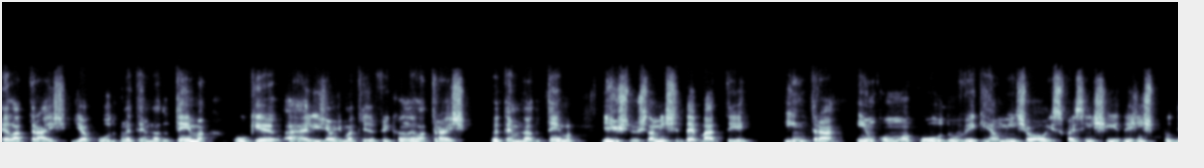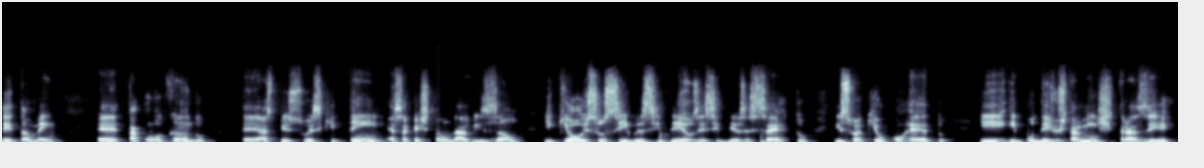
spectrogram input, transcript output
ela traz de acordo com determinado tema, o que a religião de matriz africana ela traz determinado tema, e justamente debater e entrar em um comum acordo, ver que realmente, ó, isso faz sentido, e a gente poder também estar é, tá colocando é, as pessoas que têm essa questão da visão de que, ó, eu sigo esse Deus, esse Deus é certo, isso aqui é o correto, e, e poder justamente trazer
